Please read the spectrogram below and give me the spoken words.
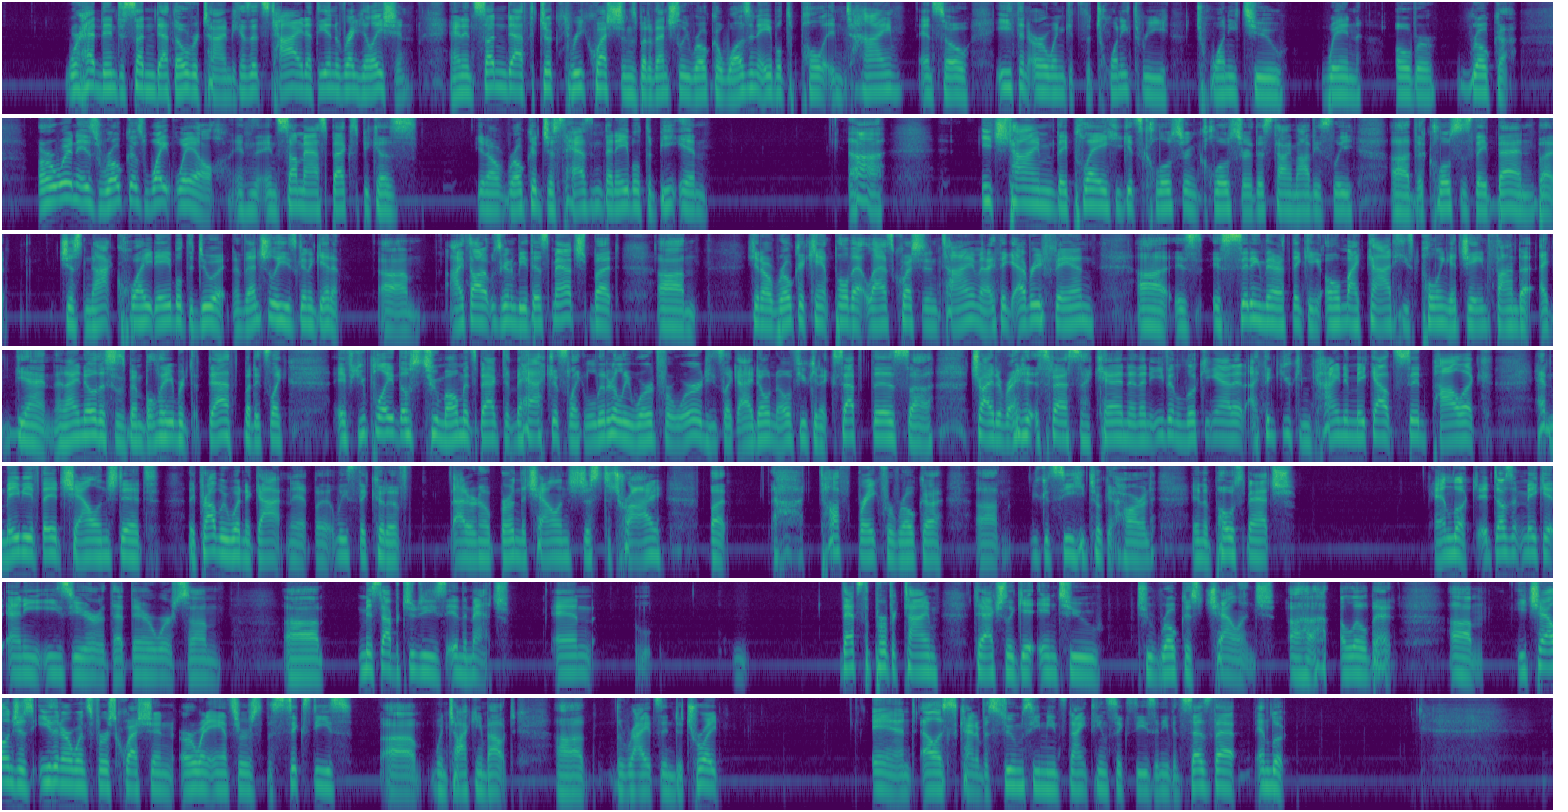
we're heading into sudden death overtime because it's tied at the end of regulation. And in sudden death, took three questions, but eventually Rocha wasn't able to pull in time. And so Ethan Irwin gets the 23 22 win over Rocha. Irwin is Rocha's white whale in, in some aspects because, you know, Rocha just hasn't been able to beat him. Uh, each time they play, he gets closer and closer. This time, obviously, uh, the closest they've been, but just not quite able to do it. Eventually, he's going to get him. Um, I thought it was going to be this match, but um, you know, Rocha can't pull that last question in time. And I think every fan uh, is is sitting there thinking, oh my God, he's pulling a Jane Fonda again. And I know this has been belabored to death, but it's like if you played those two moments back to back, it's like literally word for word. He's like, I don't know if you can accept this. Uh, try to write it as fast as I can. And then even looking at it, I think you can kind of make out Sid Pollack. And maybe if they had challenged it, they probably wouldn't have gotten it, but at least they could have I don't know, burn the challenge just to try. But uh, tough break for Rocha. Um, you could see he took it hard in the post match. And look, it doesn't make it any easier that there were some uh, missed opportunities in the match. And that's the perfect time to actually get into to Rocha's challenge uh, a little bit. Um, he challenges Ethan Irwin's first question. Irwin answers the 60s uh, when talking about uh, the riots in Detroit. And Ellis kind of assumes he means 1960s and even says that. And look,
